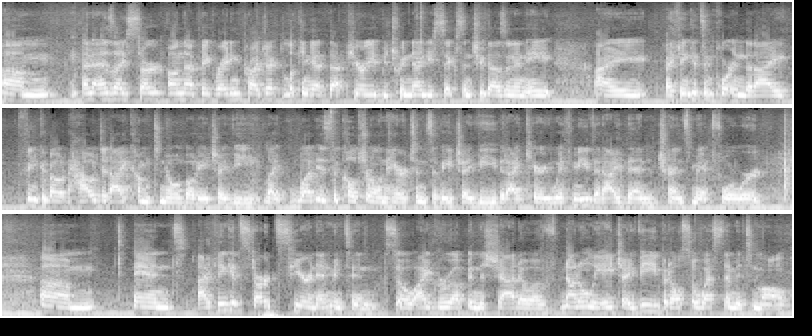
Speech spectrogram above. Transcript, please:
Um, and as I start on that big writing project, looking at that period between 96 and 2008, I, I think it's important that I think about how did I come to know about HIV? Like, what is the cultural inheritance of HIV that I carry with me that I then transmit forward? Um, and I think it starts here in Edmonton. So I grew up in the shadow of not only HIV, but also West Edmonton Mall.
